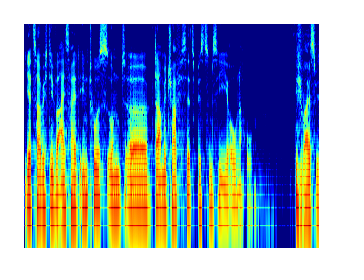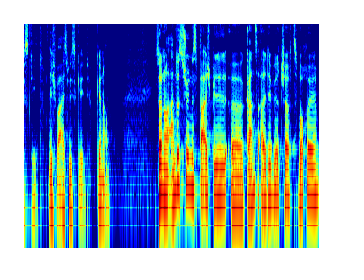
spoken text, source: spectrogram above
jetzt habe ich die Weisheit Intus und äh, damit schaffe ich es jetzt bis zum CEO nach oben. Ich weiß, wie es geht. Ich weiß, wie es geht, genau. So, noch ein anderes schönes Beispiel, äh, ganz alte Wirtschaftswoche,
